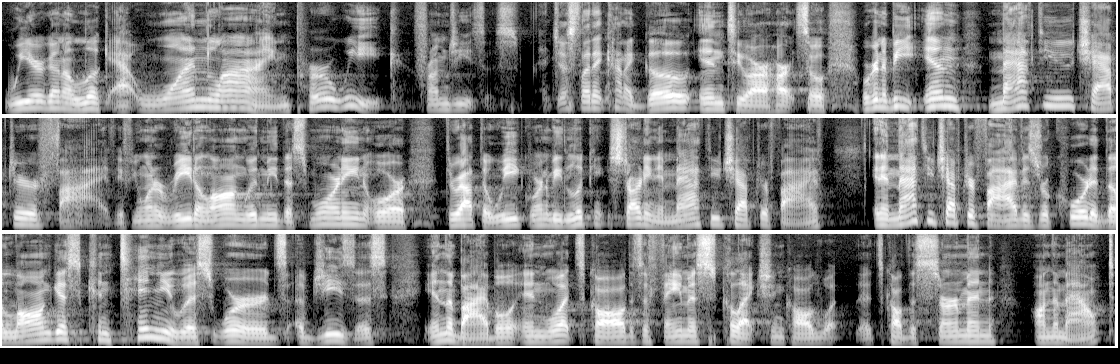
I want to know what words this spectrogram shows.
we are going to look at one line per week from Jesus and just let it kind of go into our hearts. So we're going to be in Matthew chapter 5. If you want to read along with me this morning or throughout the week, we're going to be looking starting in Matthew chapter 5. And in Matthew chapter 5 is recorded the longest continuous words of Jesus in the Bible in what's called, it's a famous collection called what it's called the Sermon on the Mount.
